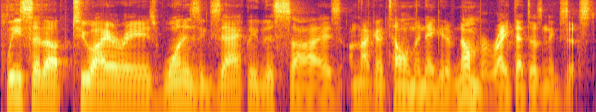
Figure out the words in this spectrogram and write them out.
please set up two IRAs. One is exactly this size. I'm not going to tell them a negative number, right? That doesn't exist.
